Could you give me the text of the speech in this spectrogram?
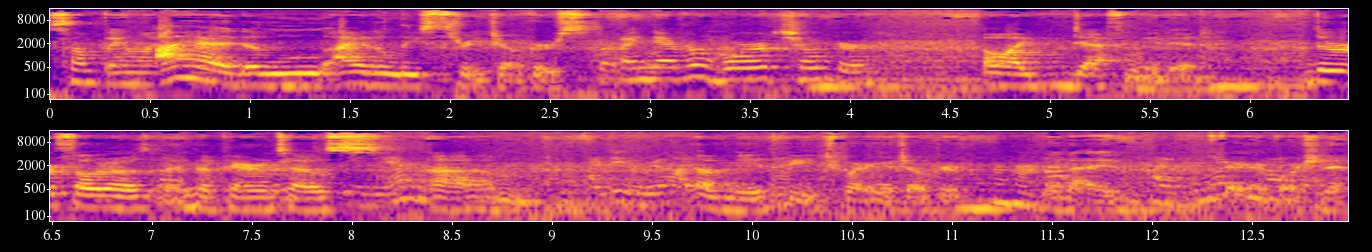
something like I had a, I had at least three chokers. I never wore a choker. Oh, I definitely did. There were photos at my parents' house um, I didn't realize. Of me at the beach wearing a choker, and I'm very unfortunate.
